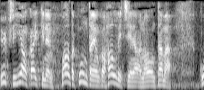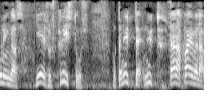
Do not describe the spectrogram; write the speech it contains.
yksi kaikkinen valtakunta, jonka hallitsijana on tämä kuningas Jeesus Kristus. Mutta nyt, nyt tänä päivänä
